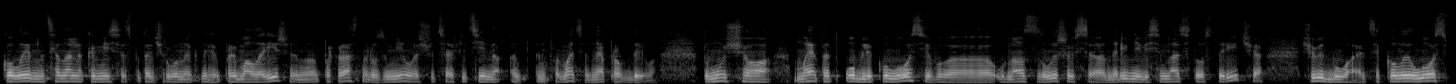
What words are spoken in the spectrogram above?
Коли Національна комісія з питань червоної книги приймала рішення, вона прекрасно розуміла, що ця офіційна інформація неправдива, тому що метод обліку лосів е, у нас залишився на рівні 18 сторіччя. Що відбувається, коли лось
